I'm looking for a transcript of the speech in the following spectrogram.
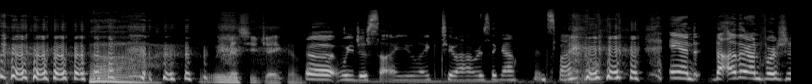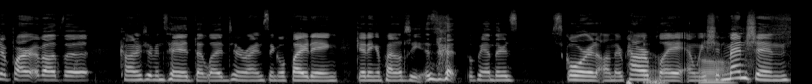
we miss you, Jacob. Uh, we just saw you like two hours ago. It's fine. and the other unfortunate part about the Connor Timmins hit that led to Ryan Dzingel fighting, getting a penalty, is that the Panthers scored on their power play. And we should Oh. mention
